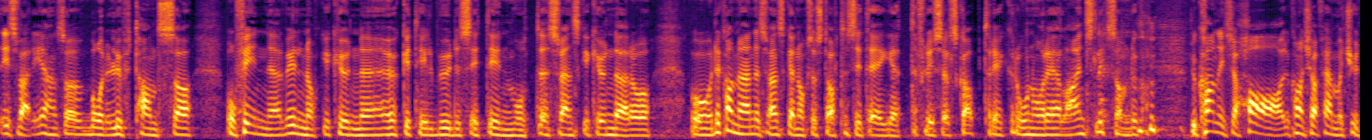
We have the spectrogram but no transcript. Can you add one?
i Sverige. Altså både Lufthansa og Finner vil nok kunne øke tilbudet sitt inn mot eh, svenske kunder. Og, og det kan jo hende svenskene også starter sitt eget flyselskap. Tre kroner Airlines, liksom. Du kan, du kan, ikke ha, du kan ikke ha 25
